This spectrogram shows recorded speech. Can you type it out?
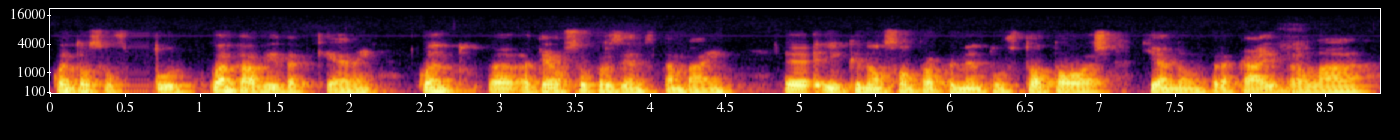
quanto ao seu futuro, quanto à vida que querem, quanto uh, até ao seu presente também, uh, e que não são propriamente uns totós que andam para cá e para lá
